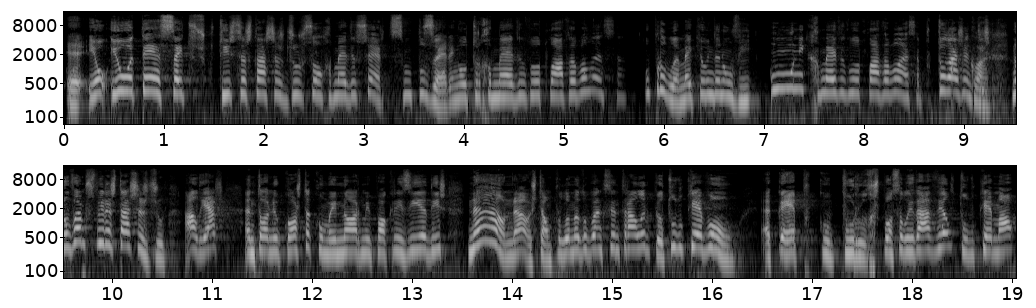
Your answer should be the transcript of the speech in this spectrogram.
É, eu, eu, até aceito discutir se as taxas de juros são o remédio certo, se me puserem outro remédio do outro lado da balança. O problema é que eu ainda não vi um único remédio do outro lado da balança, porque toda a gente claro. diz, não vamos subir as taxas de juros. Aliás, António Costa, com uma enorme hipocrisia, diz, não, não, isto é um problema do Banco Central Europeu, tudo o que é bom é por, por responsabilidade dele, tudo o que é mau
